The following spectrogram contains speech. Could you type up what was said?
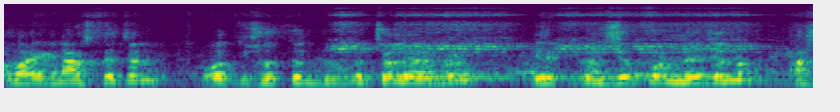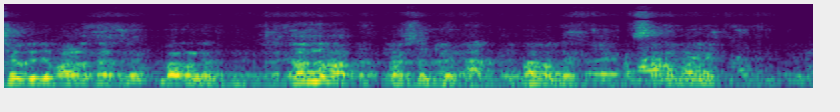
আমার এখানে আসতে চান, অতি সত্য দ্রুত চলে আসবেন ইলেকট্রনিক্সের পণ্যের জন্য। আশা করি ভালো থাকবে ভালো লাগবে ধন্যবাদ। ভালো থাকবে আসসালামু আলাইকুম।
